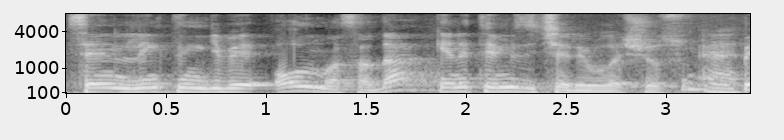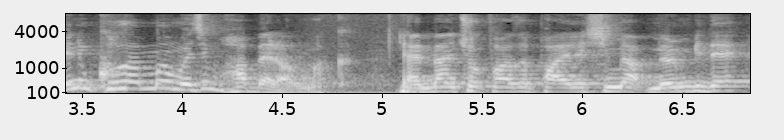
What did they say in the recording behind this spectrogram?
senin LinkedIn gibi olmasa da gene temiz içeriğe ulaşıyorsun. Evet. Benim kullanma amacım haber almak. Yani ben çok fazla paylaşım yapmıyorum. Bir de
